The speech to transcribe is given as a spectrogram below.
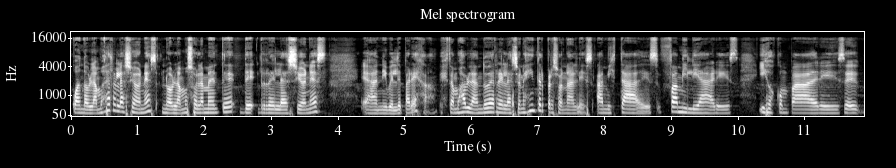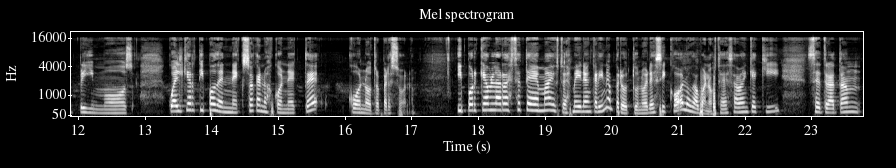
Cuando hablamos de relaciones, no hablamos solamente de relaciones a nivel de pareja. Estamos hablando de relaciones interpersonales, amistades, familiares, hijos con padres, eh, primos, cualquier tipo de nexo que nos conecte con otra persona. ¿Y por qué hablar de este tema? Y ustedes me dirán, Karina, pero tú no eres psicóloga. Bueno, ustedes saben que aquí se tratan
